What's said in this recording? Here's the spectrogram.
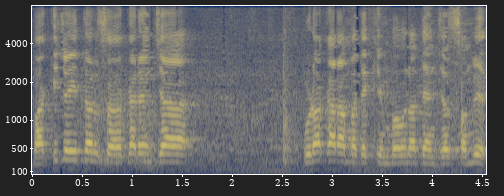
बाकीच्या इतर सहकाऱ्यांच्या पुढाकारामध्ये किंबहुना त्यांच्या समेत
